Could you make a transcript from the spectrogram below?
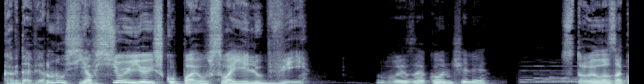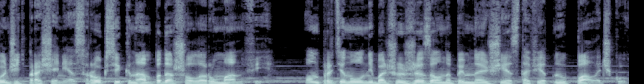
Когда вернусь, я всю ее искупаю в своей любви. Вы закончили? Стоило закончить прощение с Рокси, к нам подошел Аруманфи. Он протянул небольшой жезл, напоминающий эстафетную палочку.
